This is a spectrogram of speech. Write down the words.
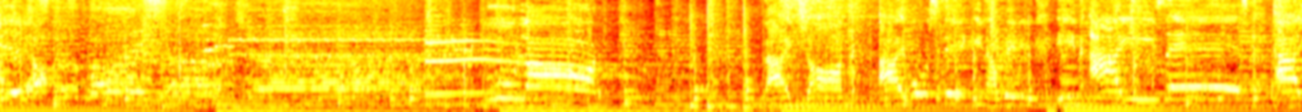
Yeah. Like John, I was taken away in Isaiah. I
